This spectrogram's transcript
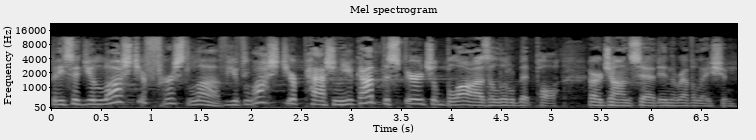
But he said, You lost your first love. You've lost your passion. You got the spiritual blahs a little bit, Paul, or John said in the Revelation.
